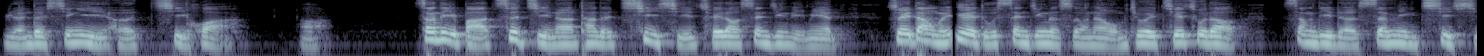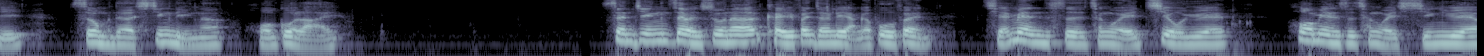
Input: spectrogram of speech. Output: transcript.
人的心意和计划啊。上帝把自己呢，他的气息吹到圣经里面，所以当我们阅读圣经的时候呢，我们就会接触到上帝的生命气息，使我们的心灵呢活过来。圣经这本书呢，可以分成两个部分，前面是称为旧约，后面是称为新约。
